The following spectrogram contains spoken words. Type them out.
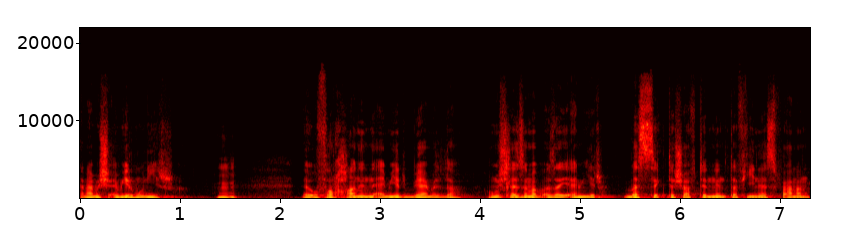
أنا مش أمير منير. وفرحان إن أمير بيعمل ده ومش لازم أبقى زي أمير. بس اكتشفت إن أنت في ناس فعلا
